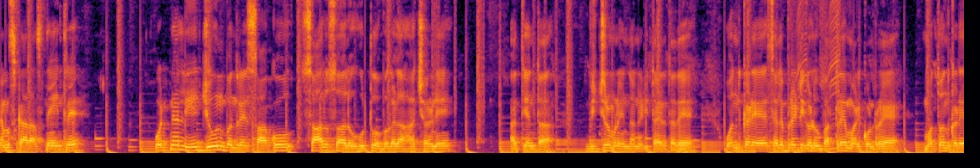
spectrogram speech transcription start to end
ನಮಸ್ಕಾರ ಸ್ನೇಹಿತರೆ. ಒಟ್ಟಿನಲ್ಲಿ ಜೂನ್ ಬಂದರೆ ಸಾಕು, ಸಾಲು ಸಾಲು ಹುಟ್ಟುಹಬ್ಬಗಳ ಆಚರಣೆ ಅತ್ಯಂತ ವಿಜೃಂಭಣೆಯಿಂದ ನಡೀತಾ ಇರ್ತದೆ. ಒಂದು ಕಡೆ ಸೆಲೆಬ್ರಿಟಿಗಳು ಬರ್ತ್ಡೇ ಮಾಡಿಕೊಂಡ್ರೆ, ಮತ್ತೊಂದು ಕಡೆ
